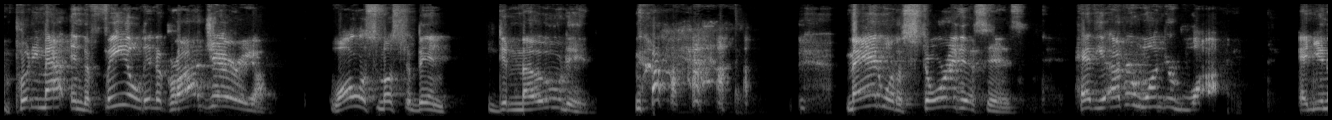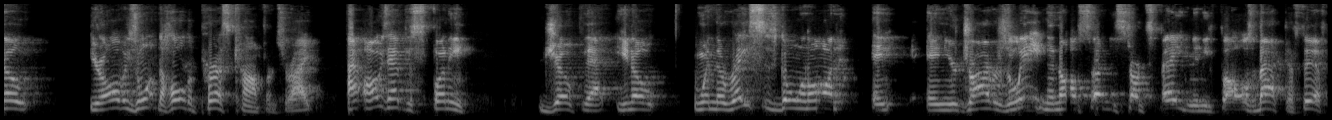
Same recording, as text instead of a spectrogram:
and put him out in the field in the garage area. Wallace must have been demoted. Man, what a story this is. Have you ever wondered why? And you know, you're always wanting to hold a press conference, right? I always have this funny joke that, you know, when the race is going on and and your driver's leading and all of a sudden he starts fading and he falls back to fifth.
